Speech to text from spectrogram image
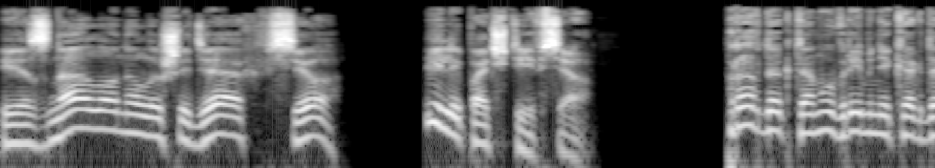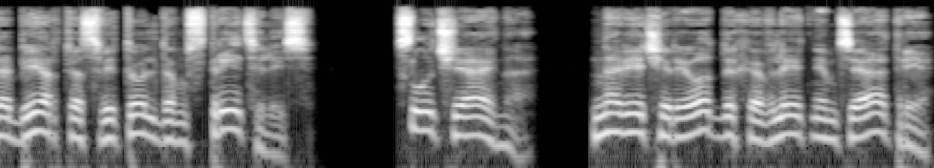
и знал он о лошадях все, или почти все. Правда, к тому времени, когда Берта с Витольдом встретились, случайно, на вечере отдыха в летнем театре,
